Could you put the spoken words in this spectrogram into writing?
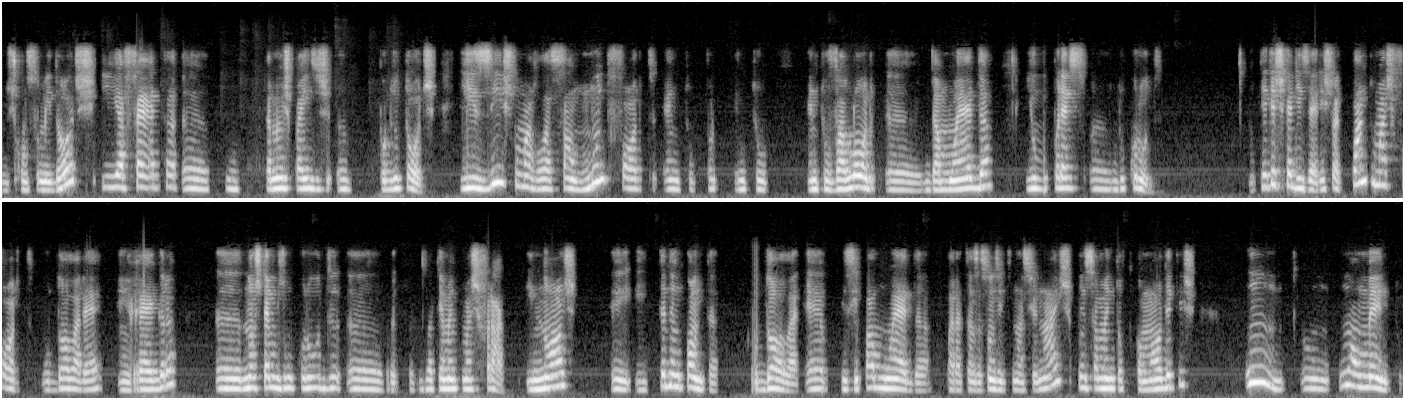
os consumidores e afeta também os países produtores. E existe uma relação muito forte entre, entre, entre o valor uh, da moeda e o preço uh, do crudo. O que, é que isso quer dizer? Isto é, quanto mais forte o dólar é, em regra, uh, nós temos um crudo relativamente mais fraco. E nós, e, e, tendo em conta que o dólar é a principal moeda para transações internacionais, principalmente of commodities, um, um, um aumento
